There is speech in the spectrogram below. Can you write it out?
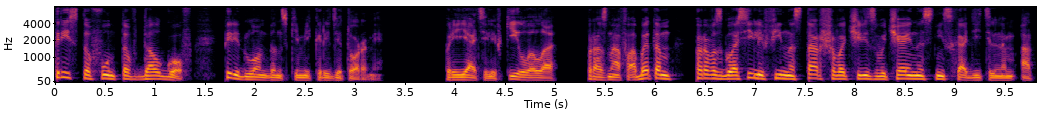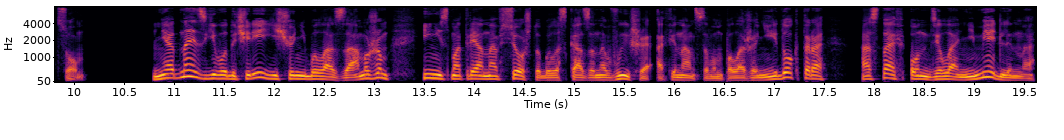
300 фунтов долгов перед лондонскими кредиторами. Приятели в Киллала, прознав об этом, провозгласили Финна-старшего чрезвычайно снисходительным отцом. Ни одна из его дочерей еще не была замужем, и, несмотря на все, что было сказано выше о финансовом положении доктора, оставь он дела немедленно,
